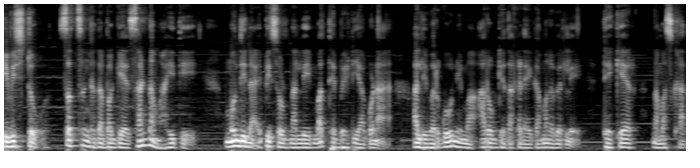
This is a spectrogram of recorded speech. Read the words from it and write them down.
ಇವಿಷ್ಟು ಸತ್ಸಂಗದ ಬಗ್ಗೆ ಸಣ್ಣ ಮಾಹಿತಿ. ಮುಂದಿನ ಎಪಿಸೋಡ್ನಲ್ಲಿ ಮತ್ತೆ ಭೇಟಿಯಾಗೋಣ. ಅಲ್ಲಿವರೆಗೂ ನಿಮ್ಮ ಆರೋಗ್ಯದ ಕಡೆ ಗಮನವಿರಲಿ. ಟೇಕ್ ಕೇರ್, ನಮಸ್ಕಾರ.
